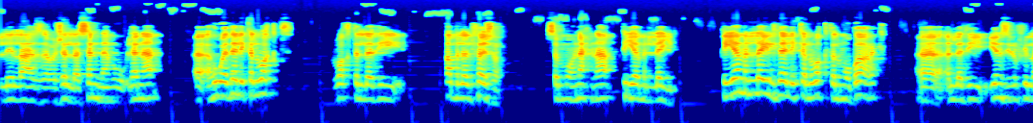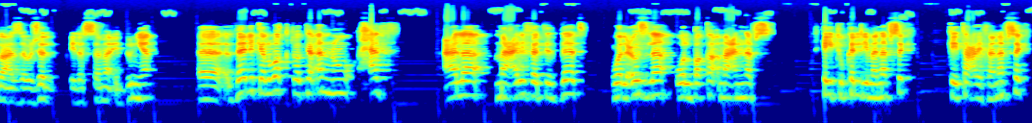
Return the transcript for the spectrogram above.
اللي الله عز وجل سنه لنا. آه، هو ذلك الوقت الوقت الذي قبل الفجر سموه نحن قيام الليل. قيام الليل ذلك الوقت المبارك آه، الذي ينزل فيه الله عز وجل إلى السماء الدنيا. ذلك الوقت وكأنه حث على معرفة الذات والعزلة والبقاء مع النفس. كي تكلم نفسك كي تعرف نفسك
